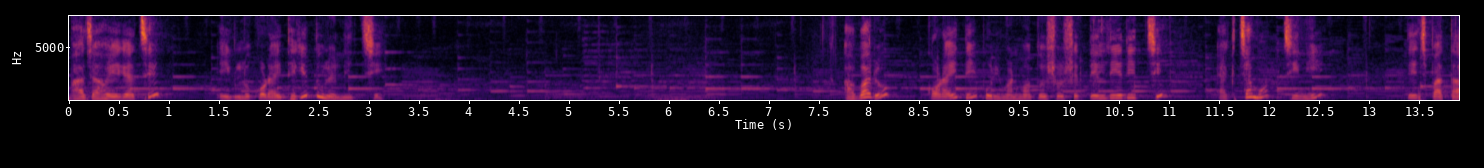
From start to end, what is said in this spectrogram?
ভাজা হয়ে গেছে এইগুলো কড়াই থেকে তুলে নিচ্ছি। আবারও কড়াইতে পরিমাণ মতো সর্ষের তেল দিয়ে দিচ্ছি, এক চামচ চিনি, তেজপাতা,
